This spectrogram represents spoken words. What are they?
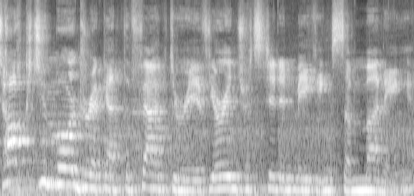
Talk to Mordrick at the factory if you're interested in making some money.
